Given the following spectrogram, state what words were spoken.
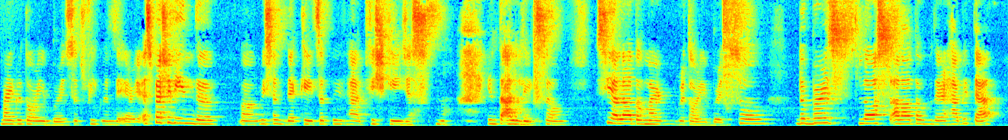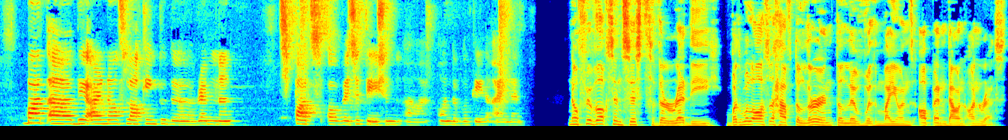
migratory birds that frequent the area, especially in the uh, recent decades that we've had fish cages in Taal Lake. So, see a lot of migratory birds. So, the birds lost a lot of their habitat, but uh, they are now flocking to the remnant spots of vegetation uh, on the volcano island. Now, Phivolcs insists they're ready, but will also have to learn to live with Mayon's up and down unrest.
